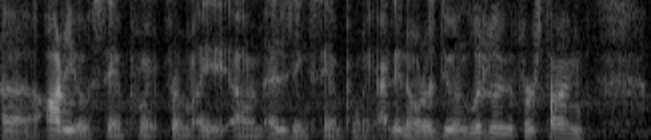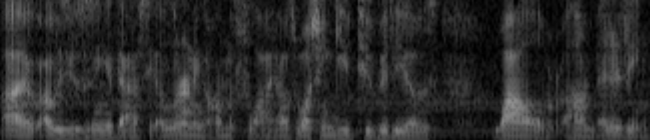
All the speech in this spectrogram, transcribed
uh, audio standpoint, from a um, editing standpoint. I didn't know what I was doing. Literally, the first time I, I was using Audacity, I was learning on the fly. I was watching YouTube videos while um, editing,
